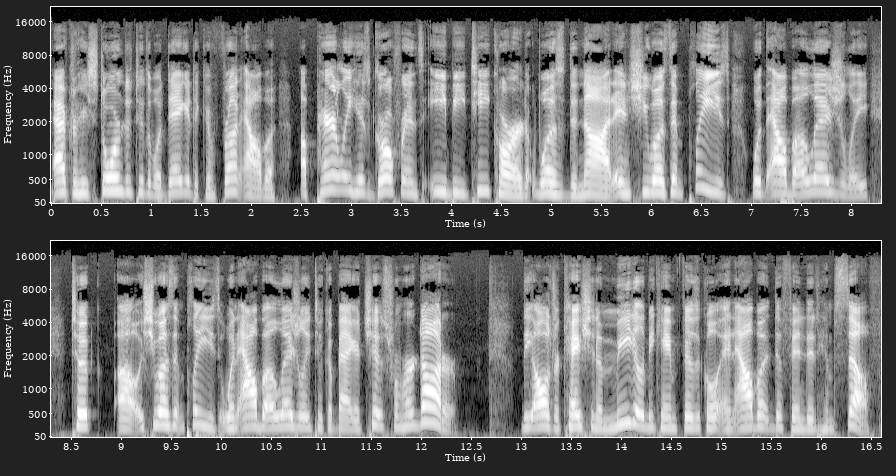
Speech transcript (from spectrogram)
after he stormed into the bodega to confront Alba. Apparently, his girlfriend's EBT card was denied, and she wasn't pleased with Alba allegedly took. Uh, she wasn't pleased when Alba allegedly took a bag of chips from her daughter. The altercation immediately became physical, and Alba defended himself.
